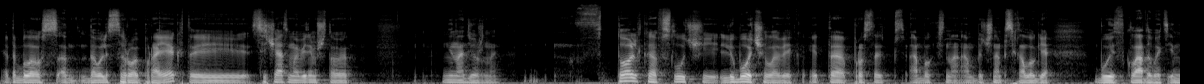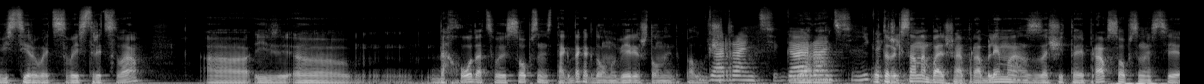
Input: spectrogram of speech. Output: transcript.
это был с- довольно сырой проект, и сейчас мы видим, что ненадежный. Только в случае любой человек, это просто обычно, обычно психология, будет вкладывать, инвестировать свои средства э, и э, доход от своей собственности тогда, когда он уверен, что он это получит. Гарантии, гарантии. гарантии. У Таджикистана большая проблема с защитой прав собственности,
